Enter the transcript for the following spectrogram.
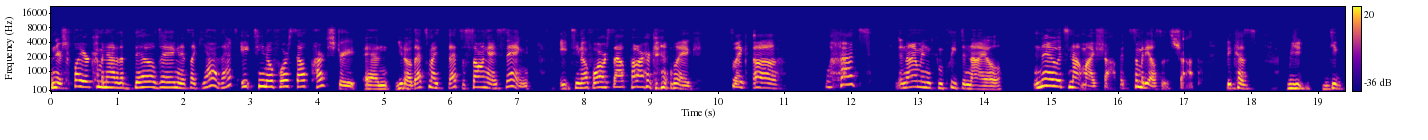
and there's fire coming out of the building, and it's like, yeah, that's 1804 South Park Street, and you know that's my that's a song I sing, 1804 South Park. like it's like, uh, what? And I'm in complete denial. No, it's not my shop. It's somebody else's shop because you, you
